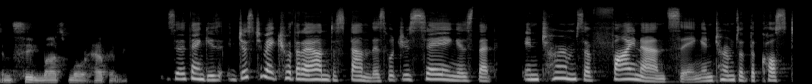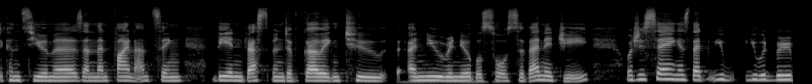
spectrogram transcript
and see much more happening. So, thank you. Just to make sure that I understand this, what you're saying is that in terms of financing, in terms of the cost to consumers, and then financing the investment of going to a new renewable source of energy, what you're saying is that you, you would be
